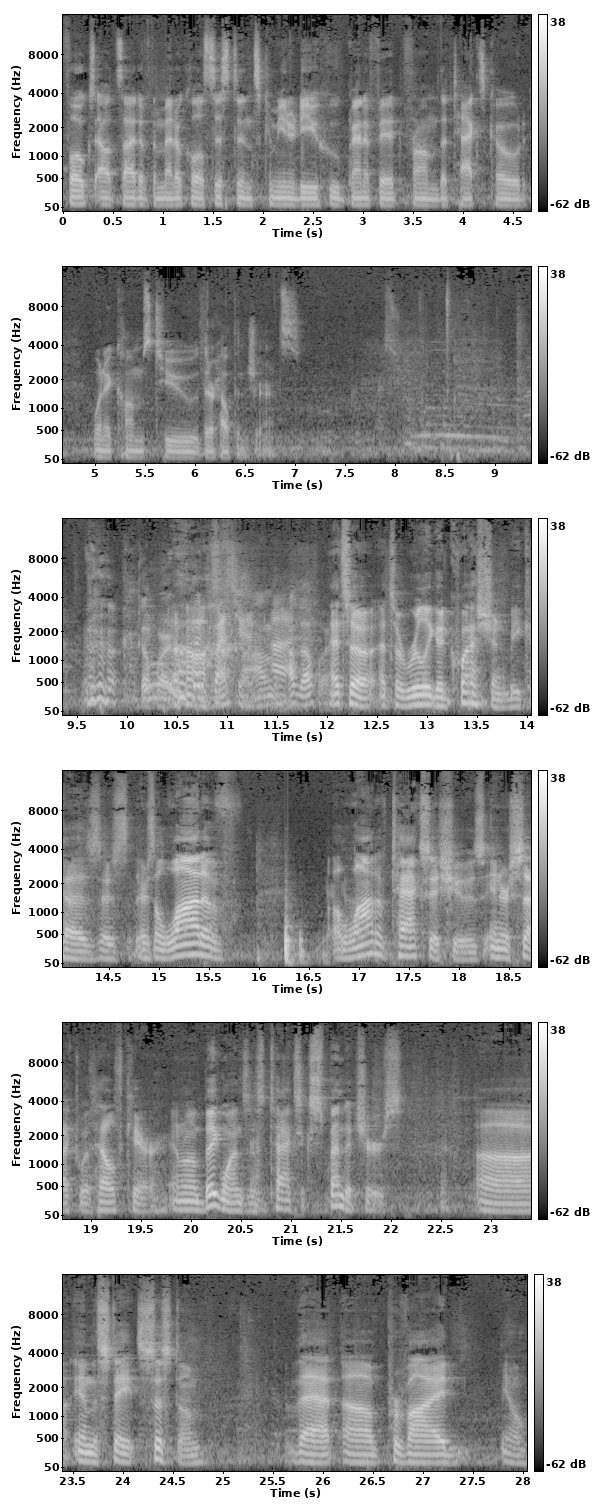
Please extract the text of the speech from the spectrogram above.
folks outside of the medical assistance community who benefit from the tax code when it comes to their health insurance. Go for it. Good question. I'll, Uh, I'll go for it. That's a that's a really good question because there's there's a lot of a lot of tax issues intersect with health care, and one of the big ones is tax expenditures uh, in the state system that uh, provide you know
